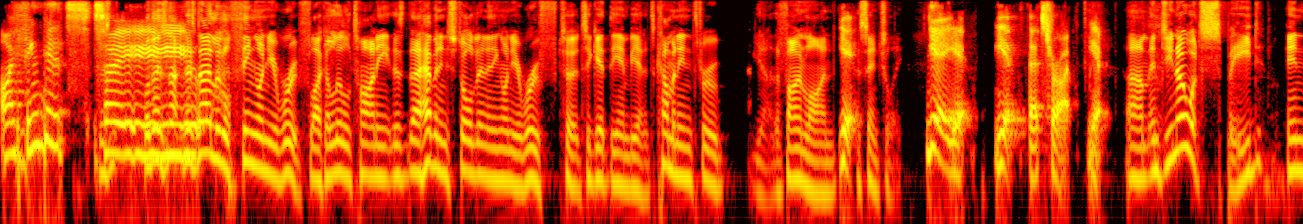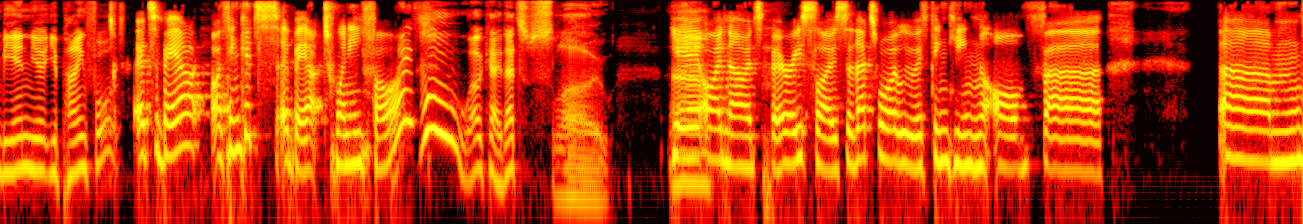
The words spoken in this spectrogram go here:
I think it's so. Well, there's no, there's no little thing on your roof, like a little tiny. They haven't installed anything on your roof to, to get the NBN. It's coming in through you know the phone line, Yeah. essentially. yeah, yeah, yeah. That's right. Yeah, Um, and do you know what speed NBN you're, you're paying for? it's about. I think it's about twenty five. Woo! Okay, that's slow. Yeah, Um, I know it's very slow. So that's why we were thinking of uh, um,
